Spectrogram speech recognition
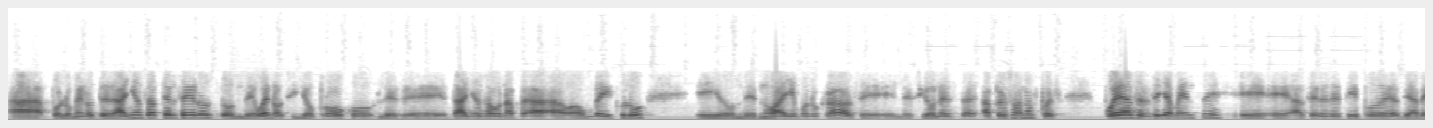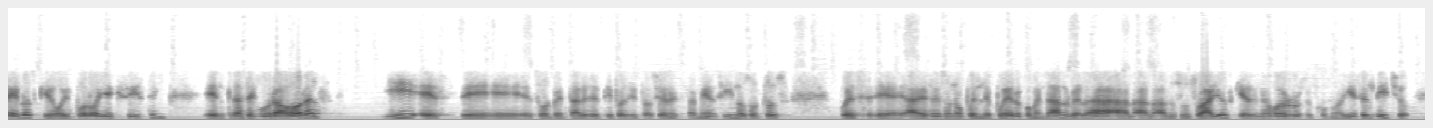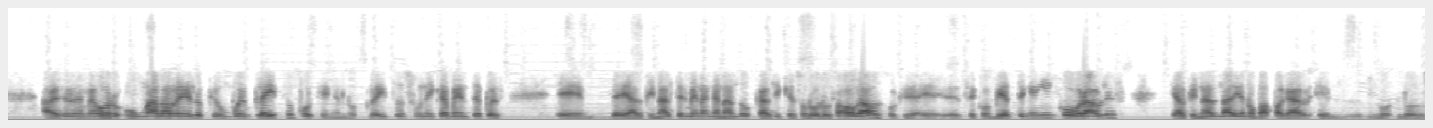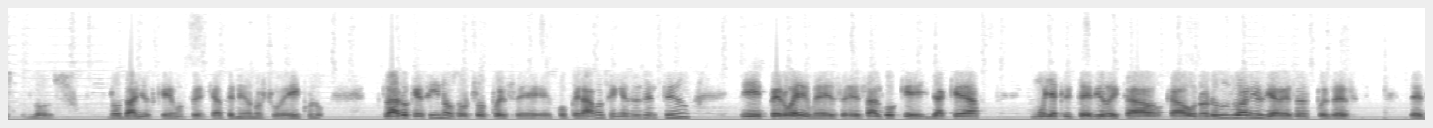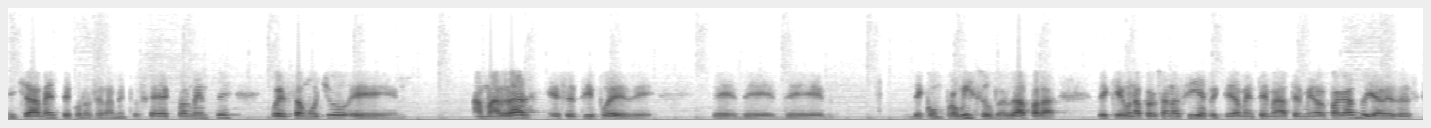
a, por lo menos de daños a terceros, donde, bueno, si yo provoco les, eh, daños a, una, a, un vehículo y donde no hay involucradas lesiones a, personas, pues pueda sencillamente hacer ese tipo de, de arreglos que hoy por hoy existen entre aseguradoras y este eh, solventar ese tipo de situaciones. También sí, nosotros pues eh, a veces uno pues le puede recomendar, ¿verdad? A, los usuarios que es mejor, como dice el dicho, a veces es mejor un mal arreglo que un buen pleito, porque en los pleitos únicamente pues eh, al final terminan ganando casi que solo los abogados, porque se convierten en incobrables que al final nadie nos va a pagar el, los, los, los daños que, hemos, que ha tenido nuestro vehículo. Claro que sí, nosotros pues eh, cooperamos en ese sentido, pero eh, es, algo que ya queda muy a criterio de cada, cada uno de los usuarios y a veces pues es desdichadamente con los herramientas que hay actualmente cuesta mucho eh, amarrar ese tipo de de, de, de, compromiso, ¿verdad? Para de que una persona sí efectivamente me va a terminar pagando y a veces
